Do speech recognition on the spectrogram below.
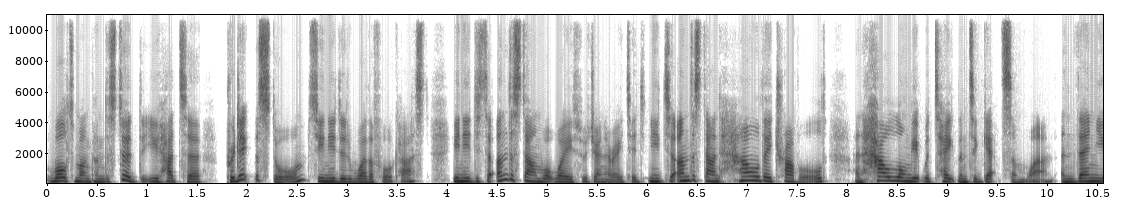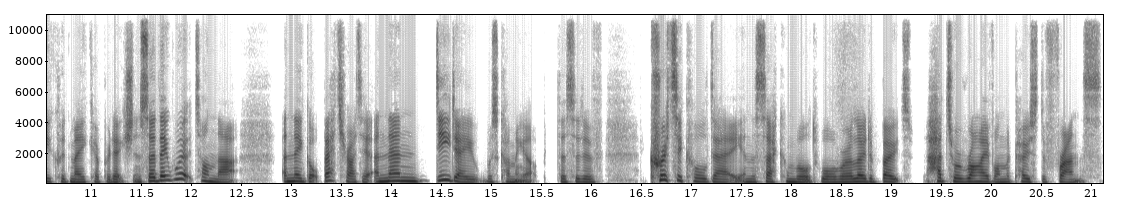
Walter Munk understood that you had to predict the storm, so you needed a weather forecast. You needed to understand what waves were generated. You needed to understand how they traveled and how long it would take them to get somewhere. And then you could make a prediction. So they worked on that and they got better at it. And then D Day was coming up, the sort of critical day in the Second World War where a load of boats had to arrive on the coast of France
